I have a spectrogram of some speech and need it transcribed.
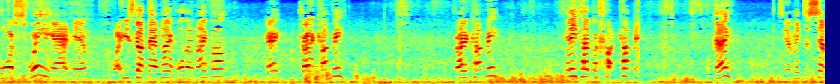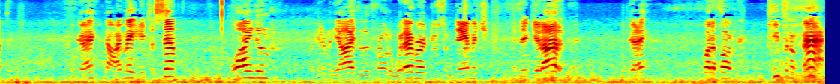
or swinging at him while he's got that knife. Hold that knife out. Okay? Try to cut me. Try to cut me. Any type of cut. Cut me. Okay? See, I'm intercepting. Okay? Now, I may intercept, blind him, hit him in the eyes or the throat or whatever, do some damage, and then get out of there. Okay? But if I'm keeping him back,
